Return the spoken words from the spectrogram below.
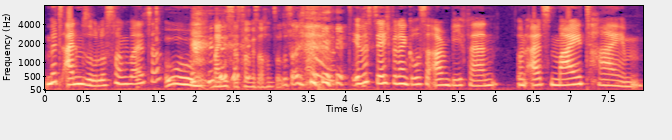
mit einem Solo-Song weiter. Uh, mein nächster Song ist auch ein Solo-Song. Ihr wisst ja, ich bin ein großer R&B-Fan und als My Time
